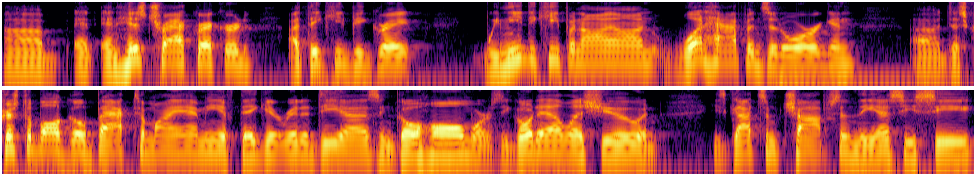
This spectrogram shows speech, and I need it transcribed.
uh, and, and his track record, I think he'd be great. We need to keep an eye on what happens at Oregon. Uh, does Cristobal go back to Miami if they get rid of Diaz and go home, or does he go to LSU and he's got some chops in the SEC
